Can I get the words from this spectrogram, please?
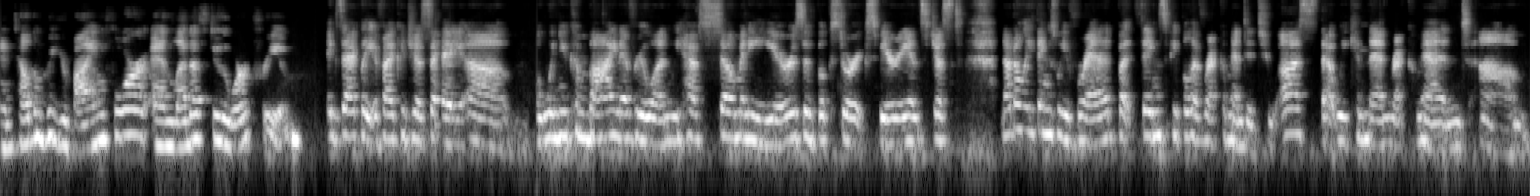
and tell them who you're buying for and let us do the work for you. Exactly. If I could just say, um, when you combine everyone, we have so many years of bookstore experience, just not only things we've read, but things people have recommended to us that we can then recommend. Um,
